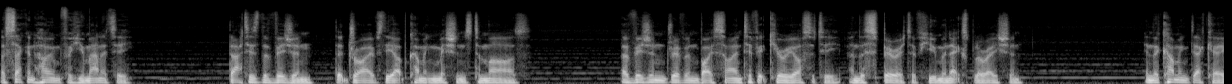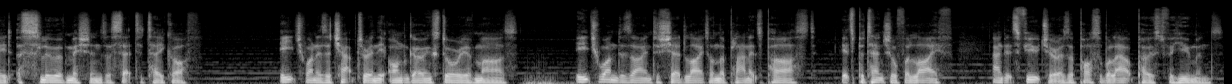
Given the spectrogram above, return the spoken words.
a second home for humanity. That is the vision that drives the upcoming missions to Mars. A vision driven by scientific curiosity and the spirit of human exploration. In the coming decade, a slew of missions are set to take off. Each one is a chapter in the ongoing story of Mars. Each one designed to shed light on the planet's past, its potential for life, and its future as a possible outpost for humans.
